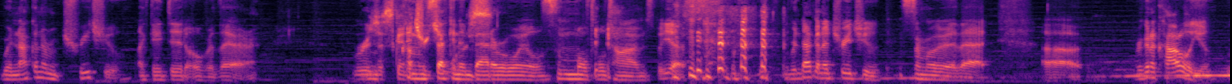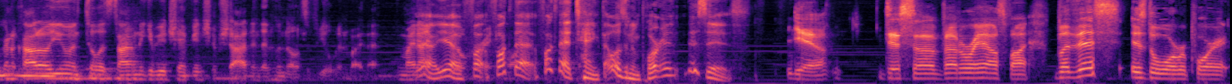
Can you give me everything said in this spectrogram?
We're not gonna treat you like they did over there. we're just gonna coming second you in worse. battle royals multiple times. But yes, we're not gonna treat you similar to that. Uh, we're gonna coddle you. We're gonna coddle you until it's time to give you a championship shot, and then who knows if you'll win by then. You might Yeah, not yeah. go Fuck, fuck that. Fuck that tank. That wasn't important. This is. Yeah, this uh, battle royale spot. But this is the War Report,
